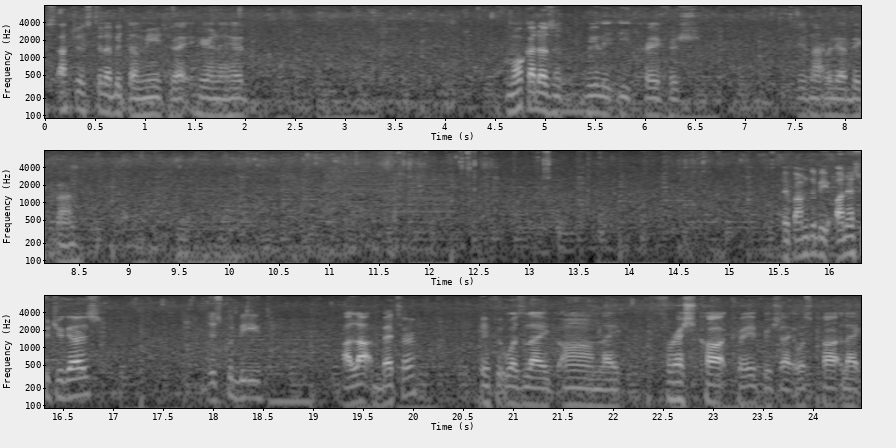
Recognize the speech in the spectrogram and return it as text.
There's actually still a bit of meat right here in the head. Mocha doesn't really eat crayfish. He's not really a big fan. If I'm to be honest with you guys, this could be a lot better if it was like um like fresh caught crayfish like it was caught like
